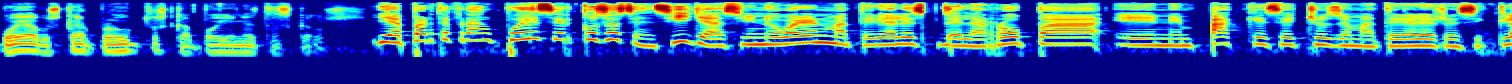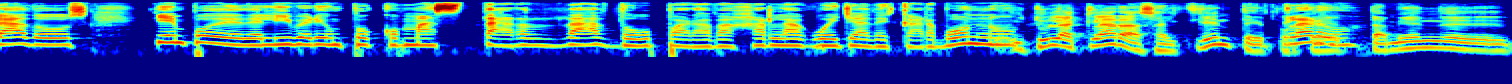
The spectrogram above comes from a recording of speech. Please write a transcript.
voy a buscar productos que apoyen estas causas. Y aparte, Frank, pueden ser cosas sencillas, innovar en materiales de la ropa, en empaques hechos de materiales reciclados, tiempo de delivery un poco más tardado para bajar la huella de carbono. Y tú le aclaras al cliente, porque claro. también... Eh,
